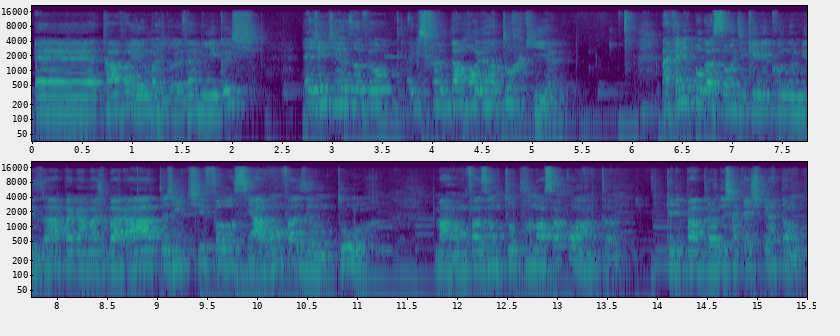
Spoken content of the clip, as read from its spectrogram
É, tava eu, umas duas amigas, e a gente resolveu, a gente foi dar um rolê na Turquia. Naquela empolgação de querer economizar, pagar mais barato, a gente falou assim, ah, vamos fazer um tour, mas vamos fazer um tour por nossa conta. Aquele padrão deixar que é espertão.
